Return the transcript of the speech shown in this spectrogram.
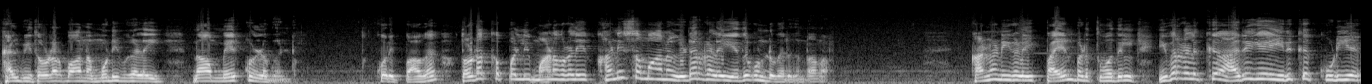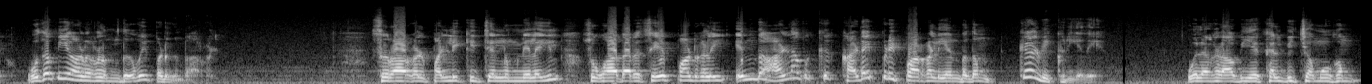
கல்வி தொடர்பான முடிவுகளை நாம் மேற்கொள்ள வேண்டும். குறிப்பாக தொடக்கப்பள்ளி மாணவர்களே கணிசமான இடர்களை எதிர்கொண்டு வருகின்றனர். கணனிகளை பயன்படுத்துவதில் இவர்களுக்கு அருகே இருக்கக்கூடிய உதவியாளர்களும் தேவைப்படுகின்றார்கள். சிறார்கள் பள்ளிக்கு செல்லும் நிலையில் சுகாதார செயற்பாடுகளை எந்த அளவுக்கு கடைபிடிப்பார்கள் என்பதும் கேள்விக்குரியதே. உலகளாவிய கல்வி சமூகம்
